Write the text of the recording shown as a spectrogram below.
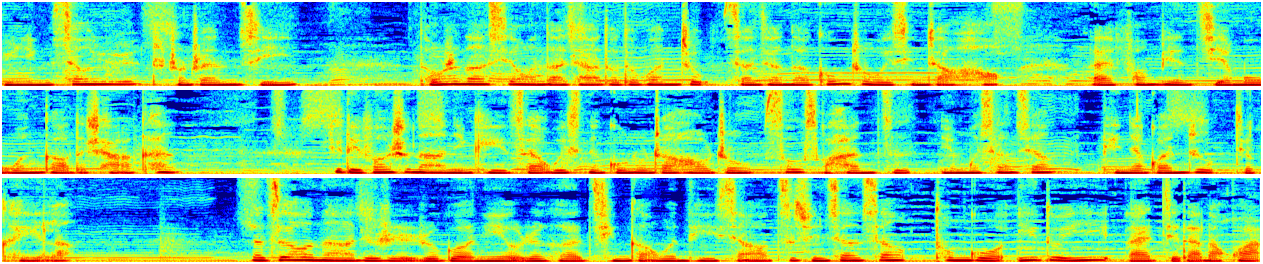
与您相约》这张专辑。同时呢，希望大家多多关注香香的公众微信账号，来方便节目文稿的查看。具体方式呢，您可以在微信的公众账号中搜索汉字“柠檬香香”，添加关注就可以了。那最后呢，就是如果你有任何情感问题想要咨询香香，通过一对一来解答的话，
